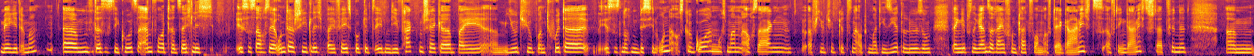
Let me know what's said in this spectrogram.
Mehr geht immer. Ähm, das ist die kurze Antwort. Tatsächlich ist es auch sehr unterschiedlich. Bei Facebook gibt es eben die Faktenchecker, bei ähm, YouTube und Twitter ist es noch ein bisschen unausgegoren, muss man auch sagen. Auf YouTube gibt es eine automatisierte Lösung. Dann gibt es eine ganze Reihe von Plattformen, auf der gar nichts, auf denen gar nichts stattfindet. Ähm,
